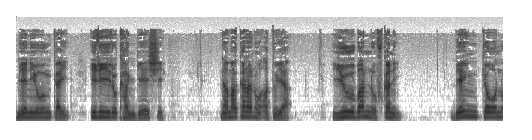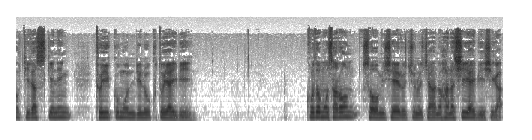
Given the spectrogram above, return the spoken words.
メニュー運会いりいる歓迎し。生からの後や夕晩の深に勉強のティラスキ人取り組むんりのことやいび。子供サロンソーミシェルチュヌチャーの話やいびしが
